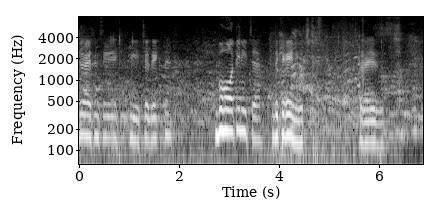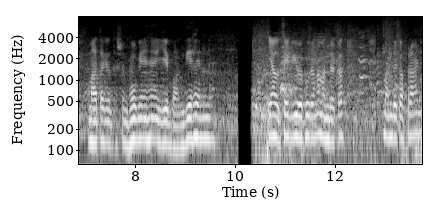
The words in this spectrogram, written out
जो ऐसे सी नीचे देखते हैं। बहुत ही नीचे है, दिखेगा ही नहीं कुछ। माता के दर्शन हो गए हैं, ये बाँध दिया है इन्होंने। यहाँ आउटसाइड व्यू है पूरा ना मंदिर का। मंदिर का फ्रंट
